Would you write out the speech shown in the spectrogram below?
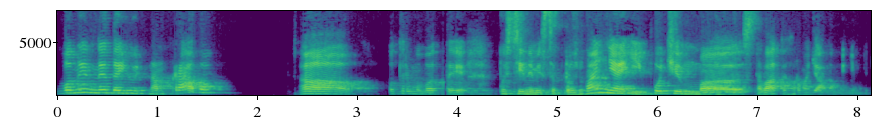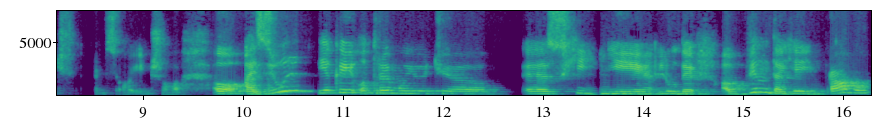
вони не дають нам права. Отримувати постійне місце проживання і потім е, ставати громадянами Німеччини, всього іншого. О, Азюль, який отримують е, е, східні люди, він дає їм право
